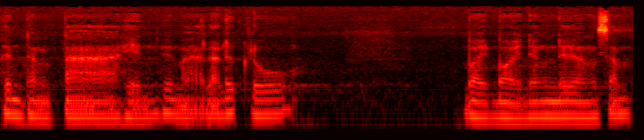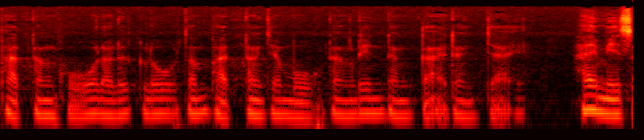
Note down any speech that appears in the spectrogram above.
ขึ้นทางตาเห็นขึ้นมาระลึกรู้ บ่อยๆเนืองๆสัมผัสทางหูระลึกรู้ สัมผัสทางจมูกทางลิ้นทางกายทางใจ ให้มีส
